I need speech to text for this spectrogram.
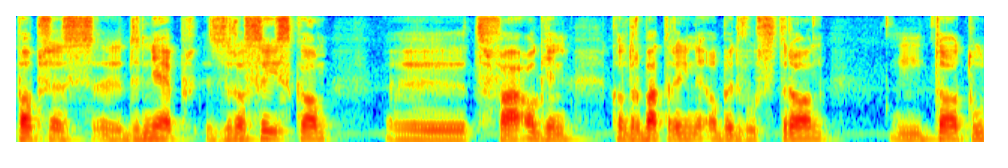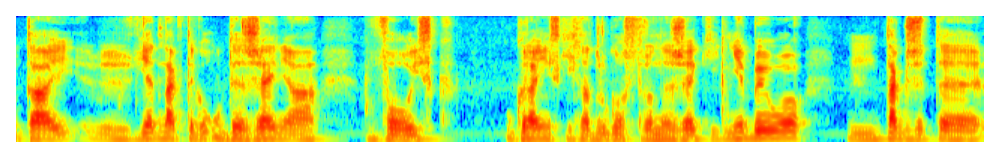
poprzez y, Dniepr z rosyjską, y, trwa ogień kontrbateryjny obydwu stron, mm, to tutaj y, jednak tego uderzenia wojsk ukraińskich na drugą stronę rzeki nie było. Mm, Także te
